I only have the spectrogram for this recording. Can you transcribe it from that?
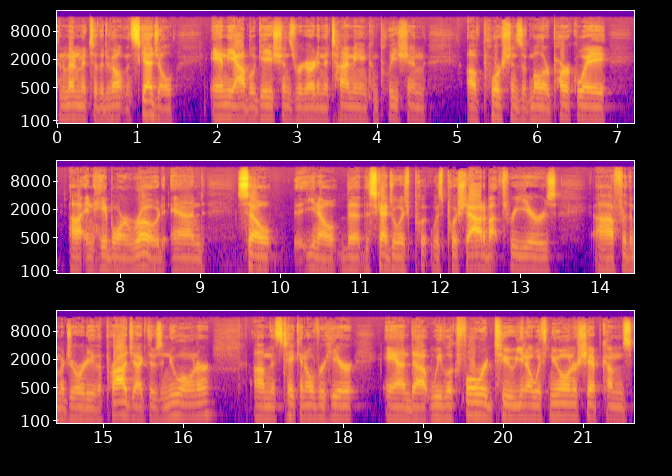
an amendment to the development schedule and the obligations regarding the timing and completion of portions of Muller Parkway uh, and Hayborn Road. And so, you know, the, the schedule was put, was pushed out about three years uh, for the majority of the project. There's a new owner um, that's taken over here, and uh, we look forward to, you know, with new ownership comes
